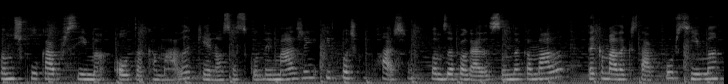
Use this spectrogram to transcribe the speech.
vamos colocar por cima outra camada, que é a nossa segunda imagem, e depois com borracha vamos apagar a segunda camada, da camada que está por cima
